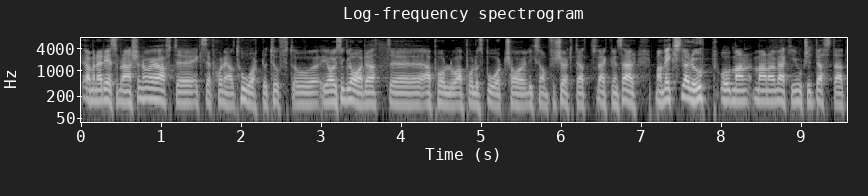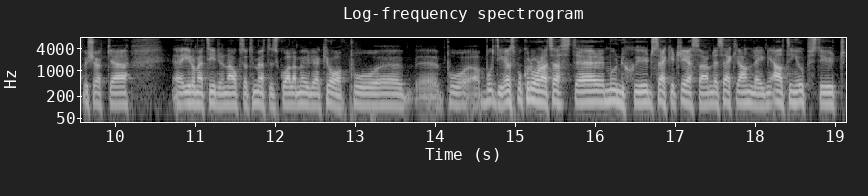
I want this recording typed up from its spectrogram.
jag menar resebranschen har ju haft det exceptionellt hårt och tufft och jag är så glad att eh, Apollo och Apollo Sports har liksom försökt att verkligen så här, man växlar upp och man, man har verkligen gjort sitt bästa att försöka eh, i de här tiderna också tillmötesgå alla möjliga krav på, på, på dels på coronatester, munskydd, säkert resande, säker anläggning, allting är uppstyrt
